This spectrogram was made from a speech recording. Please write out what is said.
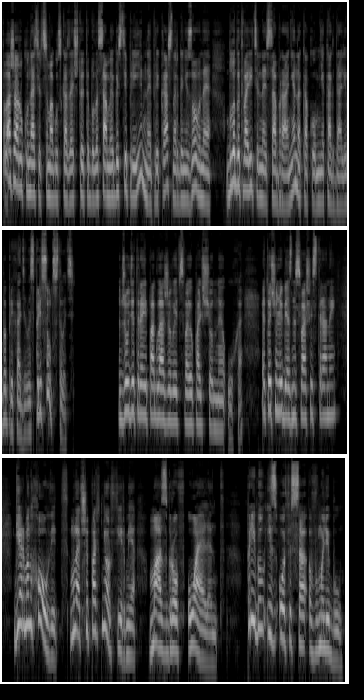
Положа руку на сердце, могу сказать, что это было самое гостеприимное, прекрасно организованное, благотворительное собрание, на каком мне когда-либо приходилось присутствовать». Джудит Рэй поглаживает свое польщенное ухо. «Это очень любезно с вашей стороны. Герман Хоувит, младший партнер в фирме Масгров Уайленд, прибыл из офиса в Малибу.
